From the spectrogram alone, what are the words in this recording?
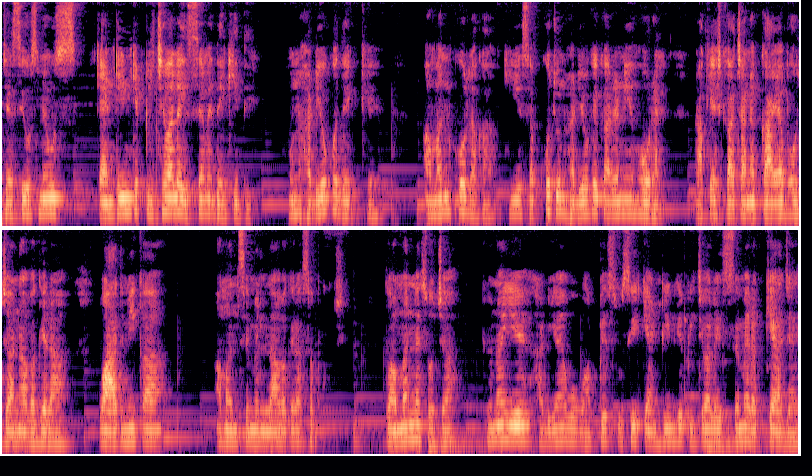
जैसी उसने उस कैंटीन के पीछे वाले हिस्से में देखी थी। उन हड्डियों को देख के अमन को लगा कि ये सब कुछ उन हड्डियों के कारण ही हो रहा है। राकेश का अचानक गायब हो जाना वगैरह, वो आदमी का अमन से मिलना वगैरह सब कुछ। तो अमन ने सोचा, क्यों ना ये हड्डियाँ वो वापस उसी कैंटीन के पीछे वाले हिस्से में रख के आ जाए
